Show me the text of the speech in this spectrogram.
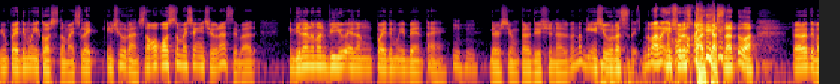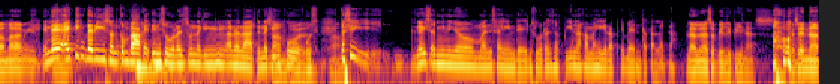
yung pwede mong i-customize. Like insurance. Nako-customize yung insurance, di ba? Hindi lang naman VUL ang pwede mong ibenta eh. There's yung traditional, nag-insurance. Parang insurance podcast na to ah. Pero di ba, maraming... Hindi, I think the reason kung bakit insurance yung naging ano natin, naging Sample. focus. Ah. Kasi guys, aminin nyo man sa hindi, insurance ang pinakamahirap ibenta talaga. Lalo na sa Pilipinas. Kasi not,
